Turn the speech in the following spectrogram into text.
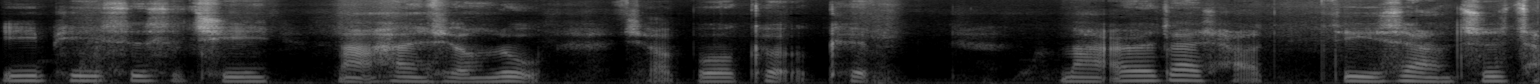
EP 四十七，马和雄鹿。小波克 Kim，马儿在草地上吃草，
